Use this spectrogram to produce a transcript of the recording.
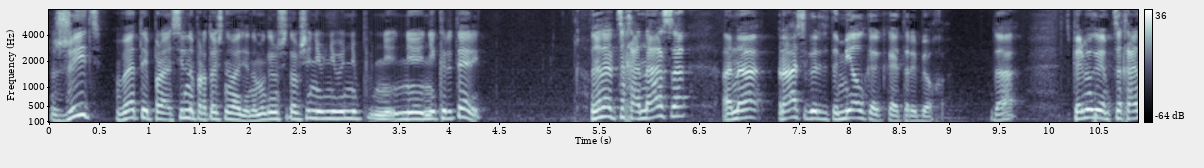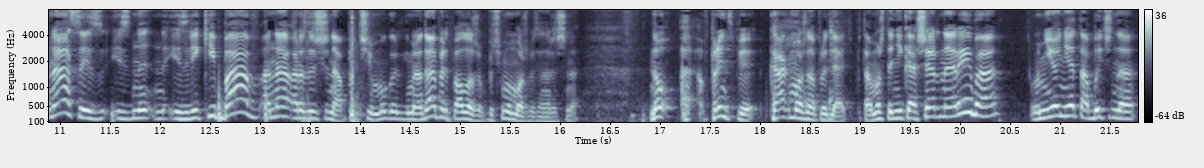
жить в этой сильно проточной воде. Но мы говорим, что это вообще не, не, не, не, не критерий. Вот эта цаханаса, она, Раши говорит, это мелкая какая-то рыбеха. Да? Теперь мы говорим, цаханаса из, из, из реки Бав, она разрешена. Почему? Говорит Гимара, давай предположим, почему может быть она разрешена? Ну, в принципе, как можно определять? Потому что некошерная рыба, у нее нет обычно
